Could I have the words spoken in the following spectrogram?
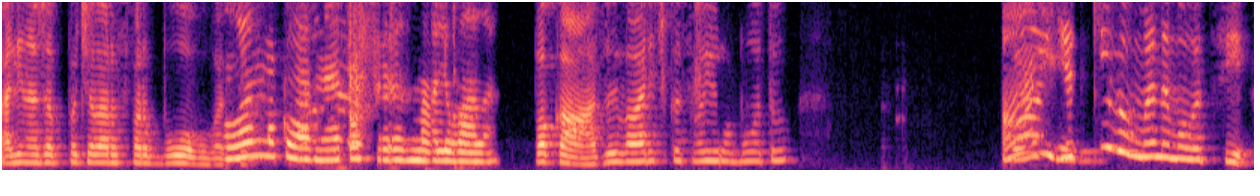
Аліна вже почала розфарбовувати. Олена Миколаївна, я теж розмалювала. Показуй, Варічка, свою роботу. Ай, які ви в мене молодці.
